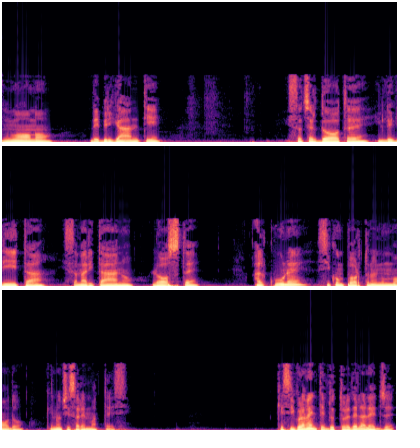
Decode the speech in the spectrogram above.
un uomo, dei briganti, il sacerdote, il levita, il samaritano, l'oste, alcune si comportano in un modo che non ci saremmo attesi, che sicuramente il dottore della legge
